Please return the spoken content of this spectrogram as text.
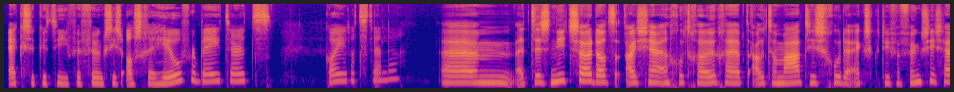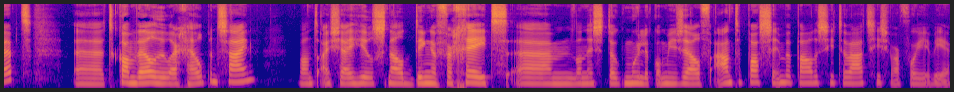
executieve functies als geheel verbetert? Kan je dat stellen? Ehm, het is niet zo dat als je een goed geheugen hebt, automatisch goede executieve functies hebt. Uh, het kan wel heel erg helpend zijn. Want als jij heel snel dingen vergeet, um, dan is het ook moeilijk om jezelf aan te passen in bepaalde situaties waarvoor je weer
